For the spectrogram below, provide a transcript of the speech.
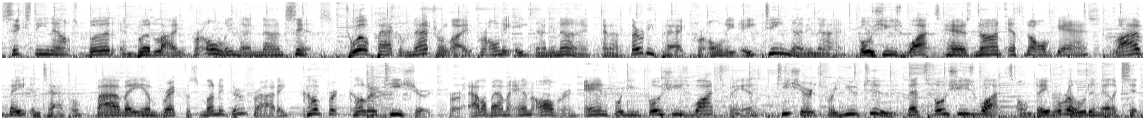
16 ounce Bud and Bud Light for only 99 cents. 12 pack of Natural Light for only $8.99 and a 30 pack for only $18.99. Foshie's Watts has non ethanol gas, live bait and tackle, 5 a.m. breakfast Monday through Friday, comfort color t shirts for Alabama and Auburn, and for you Foshie's Watts fans, t shirts for you too. That's Foshie's Watts on Dable Road in City.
